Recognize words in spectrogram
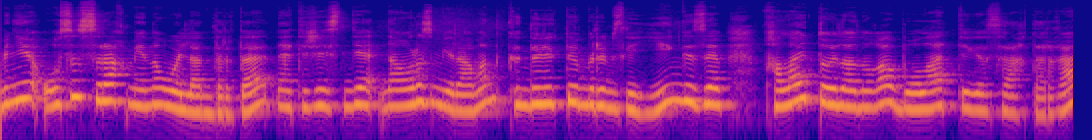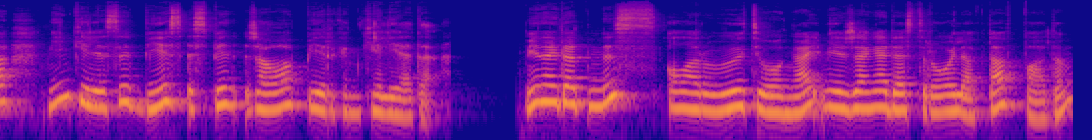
Міне осы сұрақ мені ойландырды. Нәтижесінде наурыз мейрамын күнделікті өмірімізге енгізіп қалай тойлануға болады деген сұрақтарға мен келесі бес іспен жауап бергім келеді. Мен айтатын іс олар өте оңай. Мен жаңа дәстүр ойлап таппадым.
